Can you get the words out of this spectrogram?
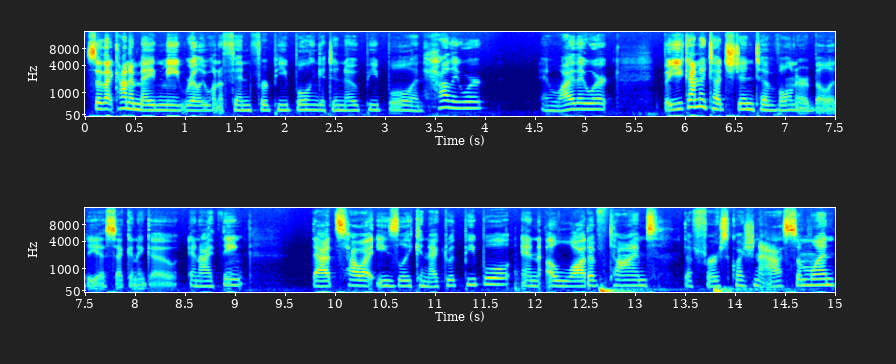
So that kind of made me really want to fend for people and get to know people and how they work and why they work. But you kind of touched into vulnerability a second ago. And I think that's how I easily connect with people. And a lot of times, the first question I ask someone,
